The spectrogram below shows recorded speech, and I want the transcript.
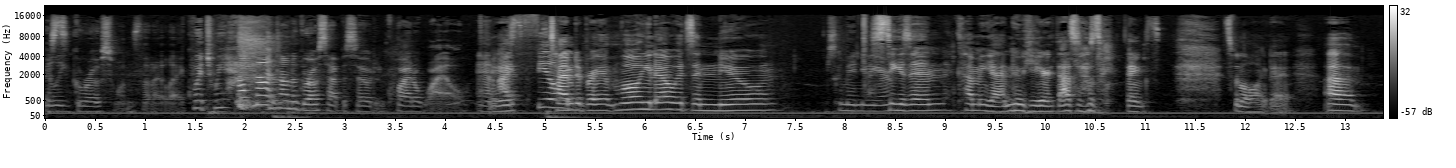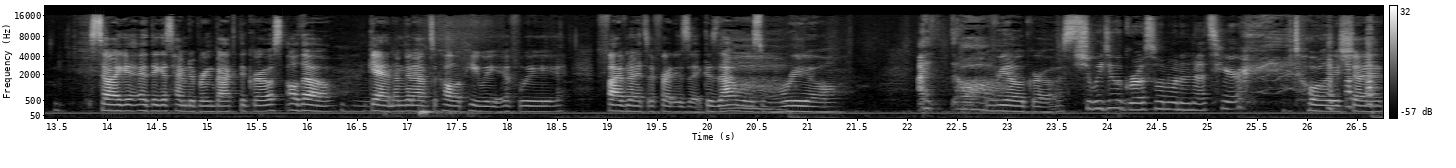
really gross ones that I like. Which we have not done a gross episode in quite a while. And I I feel Time to bring it. Well, you know, it's a new it's gonna be a new year. season coming. Yeah, new year. That's what I was like. Thanks. It's been a long day. Um, so I, get, I think it's time to bring back the gross. Although, Mm-hmm. again, I'm gonna have to call a Pee Wee if we Five Nights at Freddy's it because that was real, I oh. real gross. Should we do a gross one when Annette's here? Totally should.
